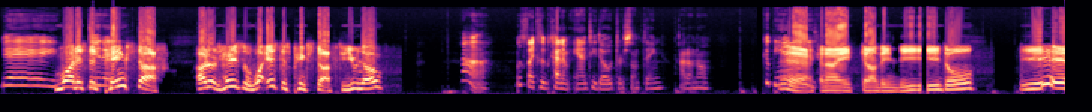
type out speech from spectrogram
Yay. What is this Did it. pink stuff? I don't, Hazel, what is this pink stuff? Do you know? Huh. Looks like some kind of antidote or something. I don't know. Could be Yeah, anything. can I get on the needle? Yeah.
